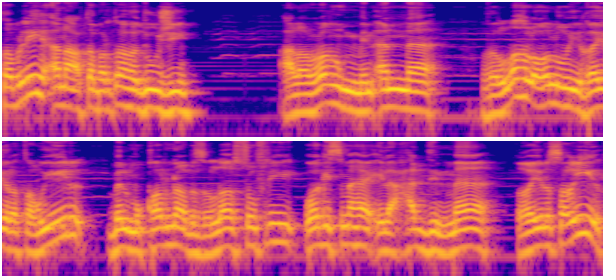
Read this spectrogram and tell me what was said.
طب ليه أنا اعتبرتها دوجي على الرغم من أن ظلها العلوي غير طويل بالمقارنة بظلها السفلي وجسمها إلى حد ما غير صغير.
